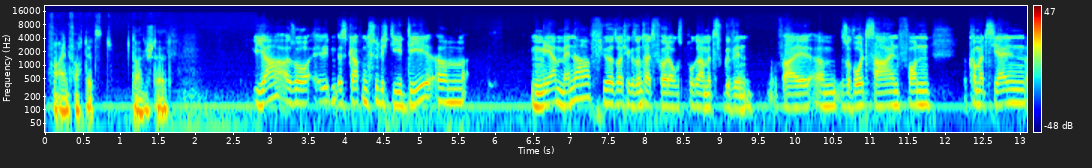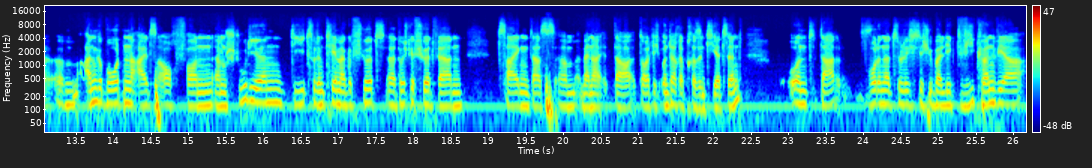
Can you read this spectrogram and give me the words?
vereinfacht jetzt dargestellt. Ja, also es gab natürlich die Idee, ähm, mehr Männer für solche Gesundheitsförderungsprogramme zu gewinnen, weil ähm, sowohl Zahlen von kommerziellen ähm, Angeboten als auch von ähm, Studien, die zu dem Thema geführt, äh, durchgeführt werden, zeigen, dass ähm, Männer da deutlich unterrepräsentiert sind. Und da wurde natürlich sich überlegt, wie können wir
